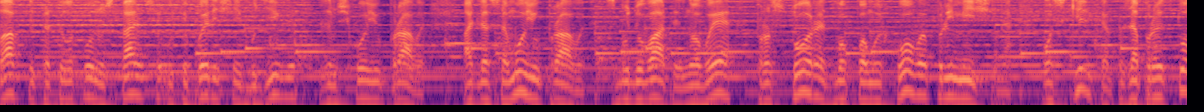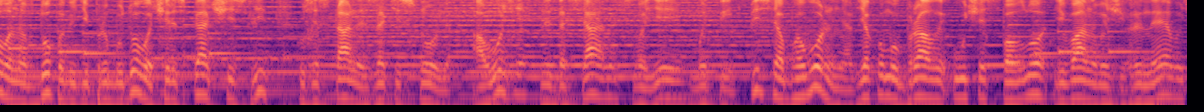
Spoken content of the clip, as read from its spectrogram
лавки та телефонну станцію у теперішній будівлі земської управи, а для самої управи збудувати нове, просторе двоповерхове приміщення, оскільки запроєктована в доповіді прибудова через 5-6 літ уже стане затісною, а отже не досягне своєї мети. Після обговорення, в якому брали участь Павло Іванович Гриневич,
